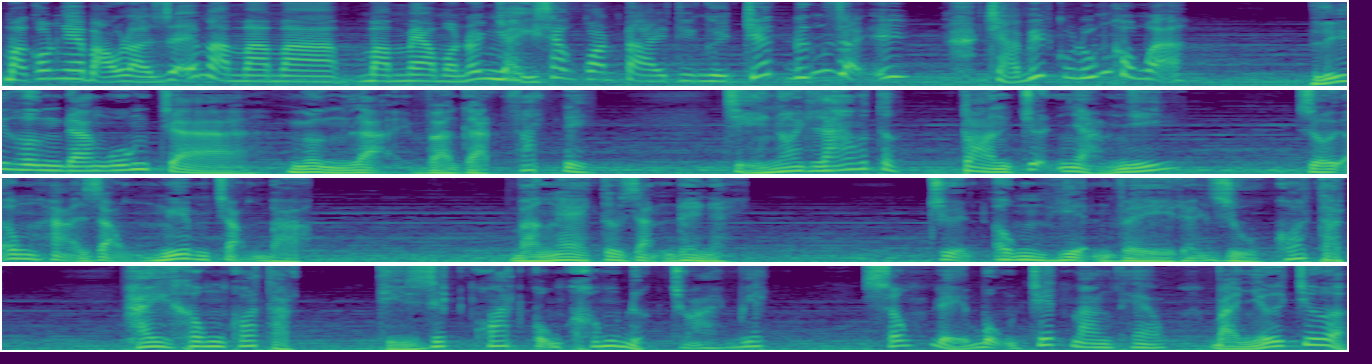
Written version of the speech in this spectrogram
Mà con nghe bảo là dễ mà mà mà mà mèo mà nó nhảy sang quan tài Thì người chết đứng dậy. Chả biết có đúng không ạ? Lý Hưng đang uống trà, Ngừng lại và gạt phát đi. Chỉ nói láo thôi, Toàn chuyện nhảm nhí. Rồi ông hạ giọng nghiêm trọng bảo, Bà nghe tôi dặn đây này, Chuyện ông hiện về đã dù có thật Hay không có thật Thì dứt khoát cũng không được cho ai biết. Sống để bụng chết mang theo Bà nhớ chưa?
